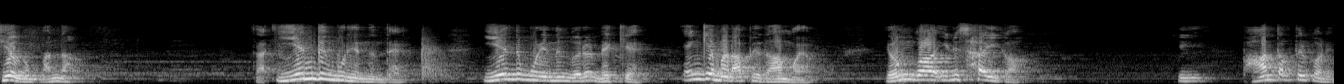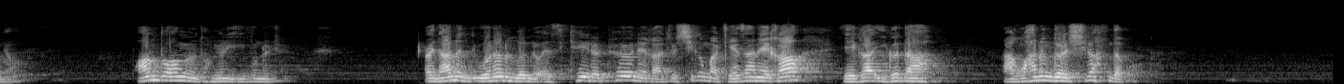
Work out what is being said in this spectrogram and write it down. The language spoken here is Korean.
기억은 맞나? 자, 2n등분 했는데 2n등분 했는 거를 몇 개? n개만 앞에 더하면 뭐야? 0과 1 사이가 이 반 딱 될 거 아니냐? 반도 하면 당연히 2분의 1. 아니, 나는 원하는 건 SK를 표현해가지고 시그마 계산해가 얘가 이거다. 라고 하는 걸 싫어한다고.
